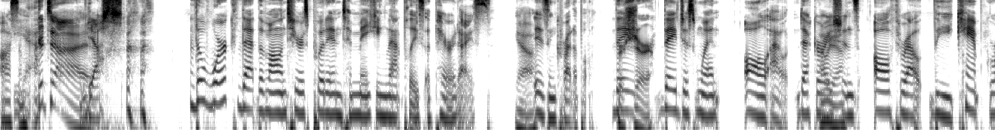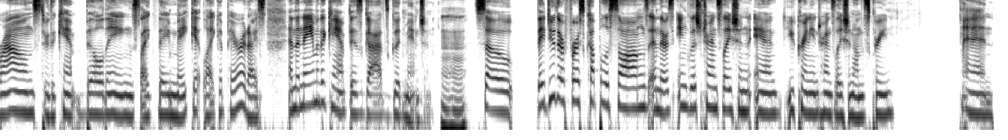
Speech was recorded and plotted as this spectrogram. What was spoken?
Awesome. yeah. Good time. Yes. The work that the volunteers put into making that place a paradise Yeah. is incredible. They, sure. They just went all out. Oh, Decorations all throughout the camp grounds, through the camp buildings. Like they make it like a paradise. And the name of the camp is God's Good Mansion. Mm-hmm. So they do their first couple of songs, and there's English translation and Ukrainian translation on the screen. And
